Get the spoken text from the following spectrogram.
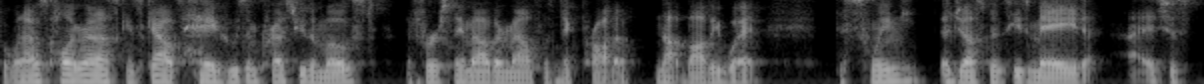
But when I was calling around asking scouts, hey, who's impressed you the most? The first name out of their mouth was Nick Pratto, not Bobby Witt. The swing adjustments he's made, it's just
